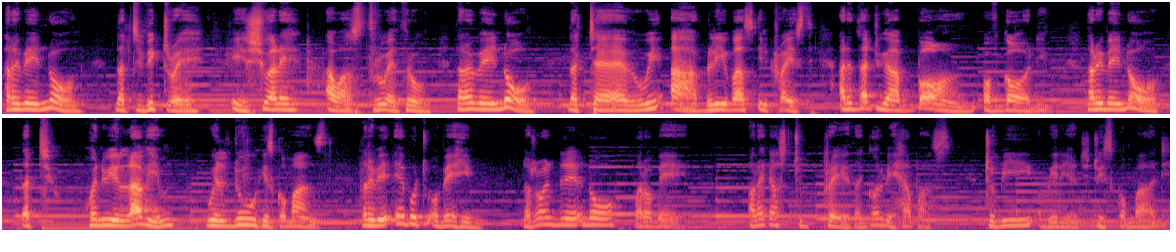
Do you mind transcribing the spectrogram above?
That we may know that victory is surely ours through and through. That we may know that uh, we are believers in Christ and that we are born of God. That we may know that when we love Him, we'll do His commands. That we'll be able to obey Him. Not only know, but obey. I'd like us to pray that God will help us to be obedient to His command.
